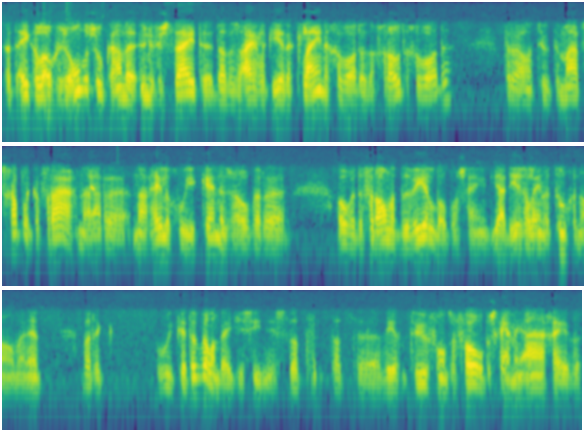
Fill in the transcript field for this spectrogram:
Het ecologische onderzoek aan de universiteiten, dat is eigenlijk eerder kleiner geworden dan groter geworden. Terwijl natuurlijk de maatschappelijke vraag naar, uh, naar hele goede kennis over, uh, over de veranderde wereld op ons heen, ja, die is alleen maar toegenomen. En wat ik hoe ik dit ook wel een beetje zie, is dat, dat uh, Wereld Natuurfonds en Vogelbescherming aangeven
